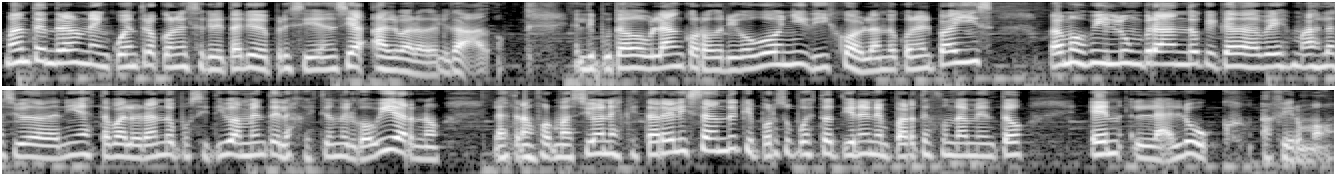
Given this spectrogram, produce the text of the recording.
mantendrán un encuentro con el secretario de Presidencia Álvaro Delgado. El diputado blanco Rodrigo Goñi dijo, hablando con el país, vamos vislumbrando que cada vez más la ciudadanía está valorando positivamente la gestión del gobierno, las transformaciones que está realizando y que por supuesto tienen en parte fundamental en la LUC, afirmó.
